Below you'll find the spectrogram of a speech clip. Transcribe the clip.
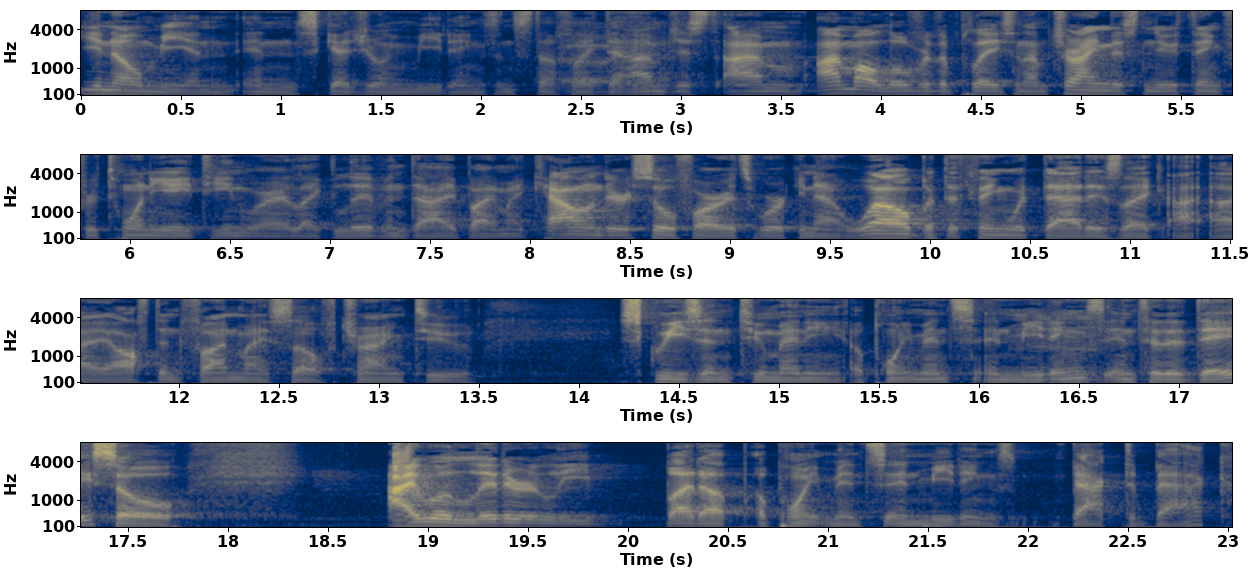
you know me in, in scheduling meetings and stuff like oh, that. I'm just I'm I'm all over the place, and I'm trying this new thing for 2018 where I like live and die by my calendar. So far, it's working out well. But the thing with that is like I, I often find myself trying to squeeze in too many appointments and meetings mm. into the day. So I will literally butt up appointments and meetings back to back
